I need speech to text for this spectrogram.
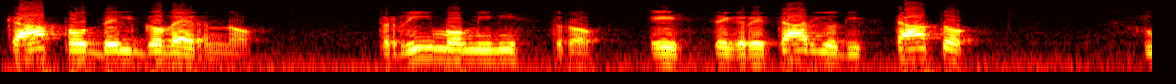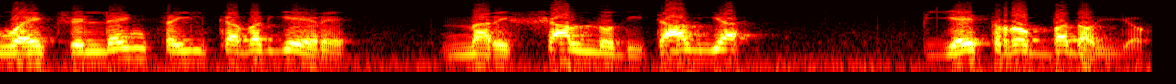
capo del governo, primo ministro e segretario di Stato sua Eccellenza il Cavaliere, Maresciallo d'Italia, Pietro Badoglio.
